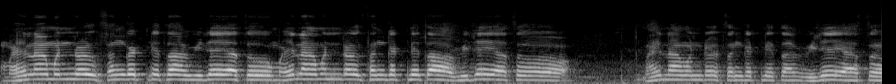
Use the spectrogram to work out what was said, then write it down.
महिला मंडळ संघटनेचा विजय असो महिला मंडळ संघटनेचा विजय असो महिला मंडळ संघटनेचा विजय असो.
